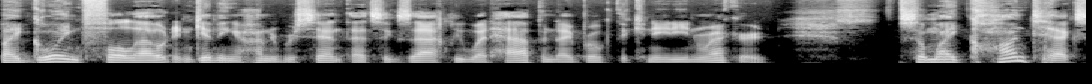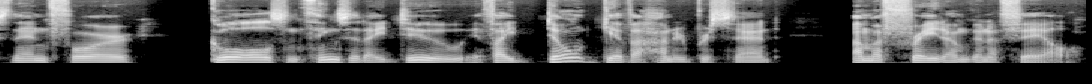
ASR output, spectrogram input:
by going full out and giving 100%, that's exactly what happened. I broke the Canadian record. So my context then for goals and things that I do, if I don't give 100%, I'm afraid I'm going to fail,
